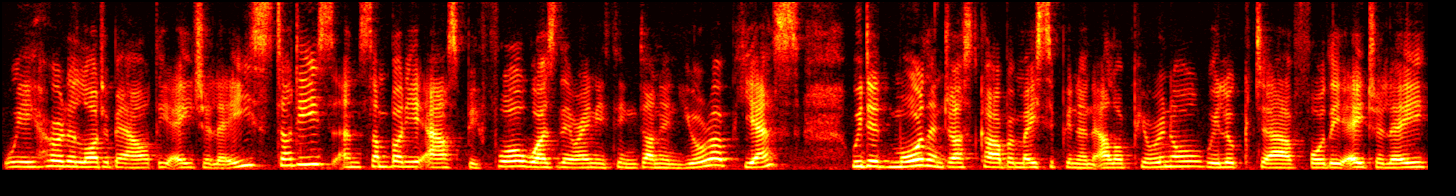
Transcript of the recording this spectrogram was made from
we heard a lot about the HLA studies, and somebody asked before, was there anything done in Europe? Yes. We did more than just carbamazepine and allopurinol. We looked uh, for the HLA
